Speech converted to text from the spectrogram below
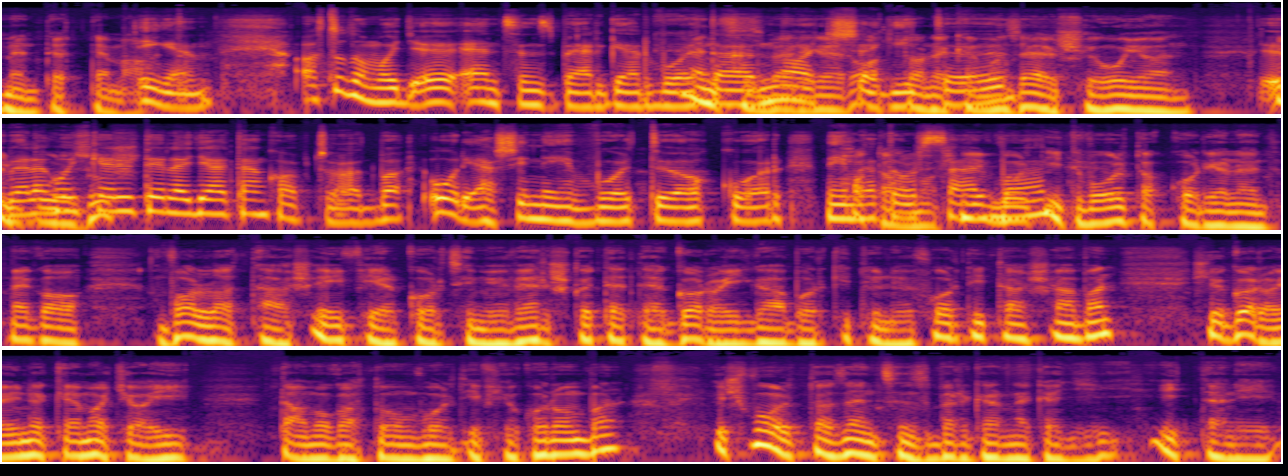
mentettem át. Igen. Azt tudom, hogy Enzensberger volt Enzensberger a nagy segítő. adta nekem az első olyan ő vele hogy kerültél egyáltalán kapcsolatba? Óriási név volt ő akkor Németországban. Név volt, itt volt, akkor jelent meg a Vallatás Éjfélkor című verskötete Garai Gábor kitűnő fordításában, és a Garai nekem atyai támogatóm volt ifjúkoromban, és volt az Enzensbergernek egy itteni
